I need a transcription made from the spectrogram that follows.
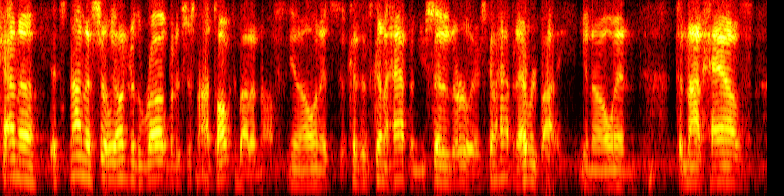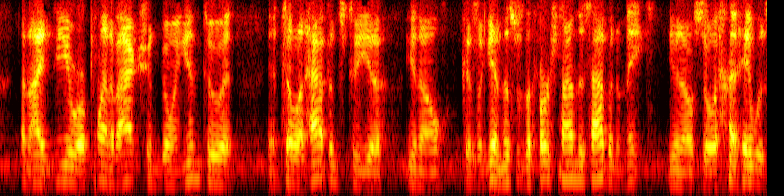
kind of it's not necessarily under the rug, but it's just not talked about enough. You know, and it's because it's going to happen. You said it earlier. It's going to happen to everybody. You know, and to not have an idea or a plan of action going into it until it happens to you, you know, because again, this was the first time this happened to me. You know, so it was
